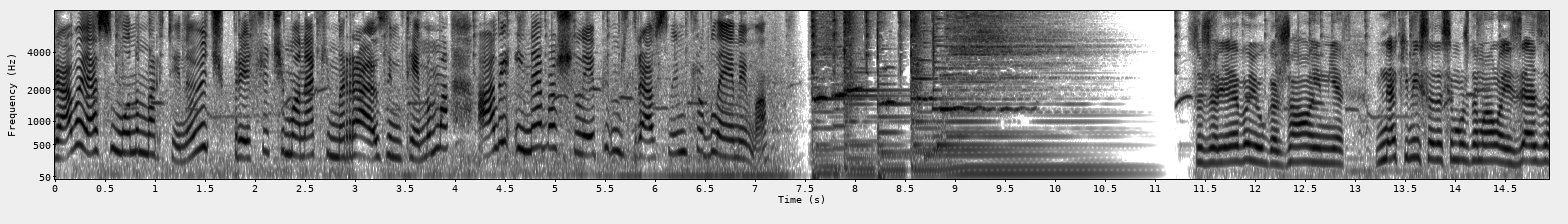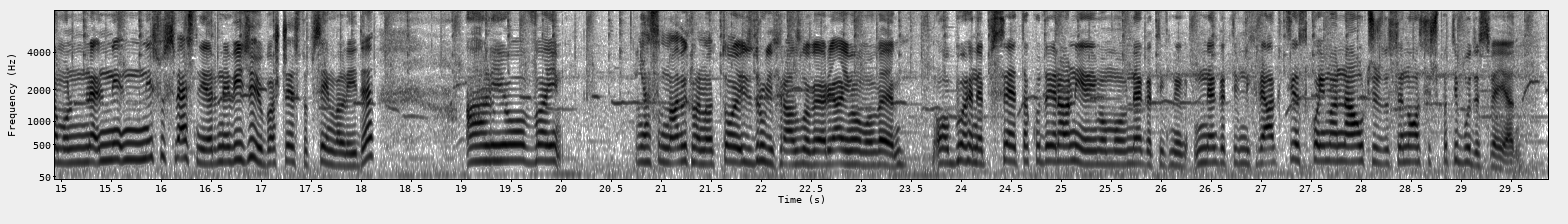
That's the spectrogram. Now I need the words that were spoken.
Zdravo, ja sam Mona Martinović. Pričat ćemo o nekim raznim temama, ali i ne baš lepim zdravstvenim problemima. Sažaljevaju ga, žao im je. Neki misle da se možda malo izezamo, nisu svesni jer ne viđaju baš često pse invalide. Ali ovaj, ja sam navikla na to iz drugih razloga jer ja imam ove obojene pse, tako da i ranije imamo negativnih, reakcija s kojima naučiš da se nosiš pa ti bude sve jedno.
